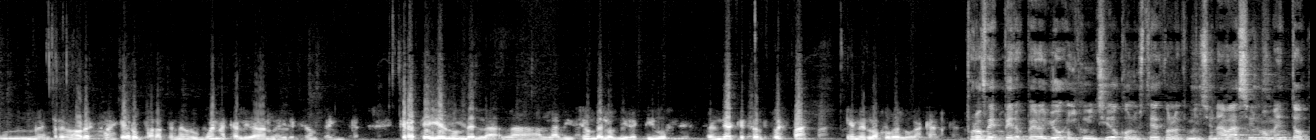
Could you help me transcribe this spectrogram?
un, entrenador extranjero para tener buena calidad en la dirección técnica. Creo que ahí es donde la, la, la visión de los directivos tendría que ser puesta en el ojo del huracán. Profe, pero, pero yo, y coincido con usted con lo que mencionaba hace un momento,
